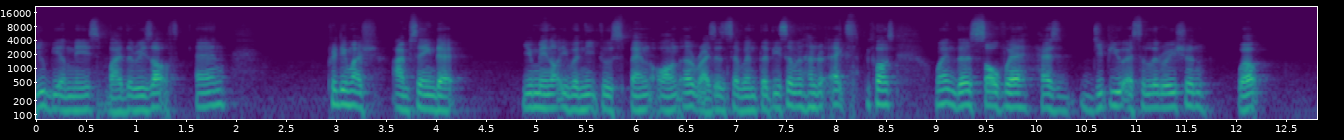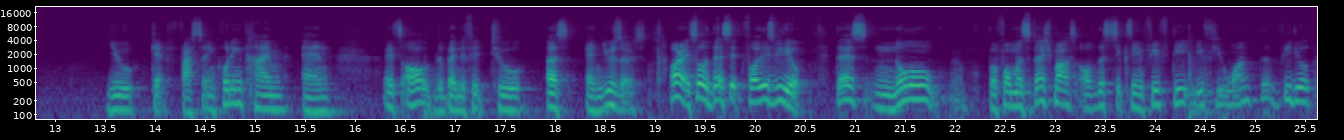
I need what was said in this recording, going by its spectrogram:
you'll be amazed by the results. And pretty much I'm saying that you may not even need to spend on a Ryzen 7 3700X because when the software has GPU acceleration, well, you get faster encoding time and it's all the benefit to us and users. All right, so that's it for this video. There's no performance benchmarks of the 1650. If you want, the video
